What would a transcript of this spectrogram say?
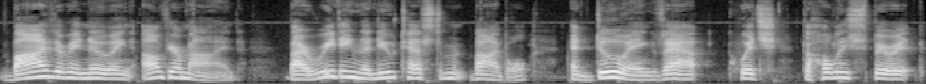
by the renewing of your mind, by reading the New Testament Bible and doing that which the Holy Spirit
